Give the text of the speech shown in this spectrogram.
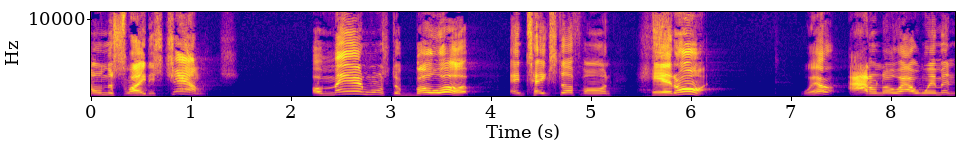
on the slightest challenge. A man wants to bow up and take stuff on head on. Well, I don't know how women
